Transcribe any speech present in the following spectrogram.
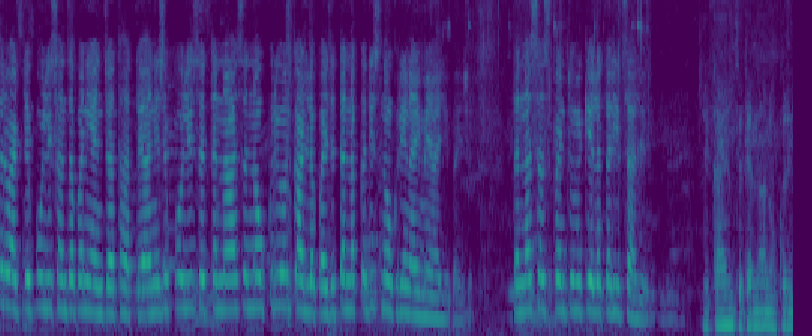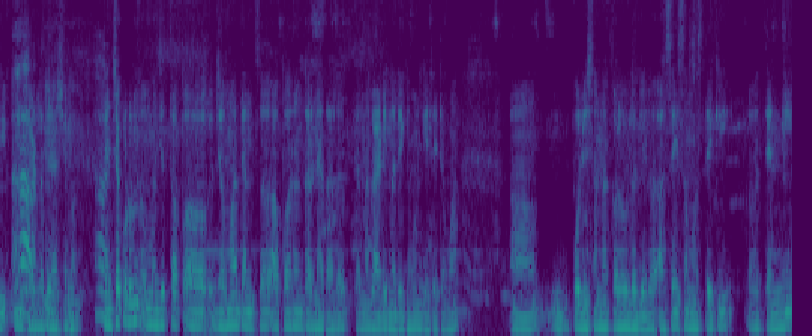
तर वाटते पोलिसांचा पण यांच्यात हात आहे. आणि जे पोलीस आहेत त्यांना असं नोकरीवर काढलं पाहिजे. त्यांना कधीच नोकरी नाही मिळाली पाहिजे. त्यांना सस्पेंड तुम्ही केलं तरी चालेल. हे कायमचं त्यांना नोकरी काढलं पाहिजे अशी माग. त्यांच्याकडून म्हणजे तप जेव्हा त्यांचं अपहरण करण्यात आलं त्यांना गाडीमध्ये घेऊन गेले तेव्हा पोलिसांना कळवलं गेलं. असंही समजतंय की त्यांनी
